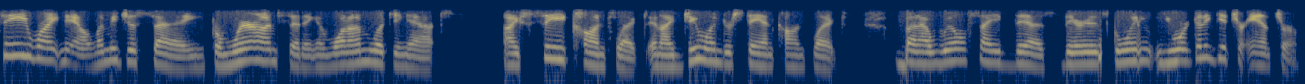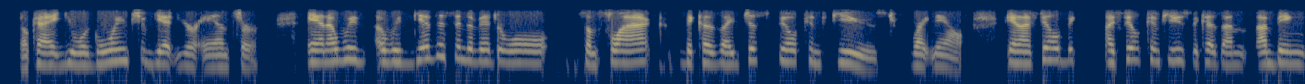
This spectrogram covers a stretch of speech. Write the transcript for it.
see right now, let me just say, from where I'm sitting and what I'm looking at, I see conflict and I do understand conflict. But I will say this there is going, you are going to get your answer, okay? You are going to get your answer. And I would, I would give this individual some slack because I just feel confused right now. And I feel, I feel confused because I'm, I'm being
